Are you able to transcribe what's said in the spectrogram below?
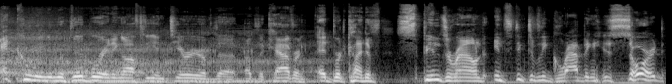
echoing and reverberating off the interior of the of the cavern. Edbert kind of spins around, instinctively grabbing his sword.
